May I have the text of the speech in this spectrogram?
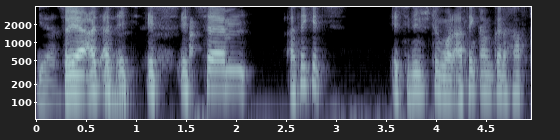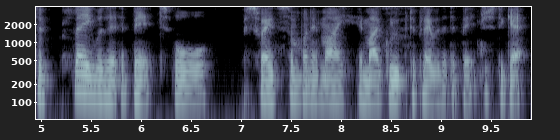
Yeah. So yeah, I, I, it's it's it's um, I think it's it's an interesting one. I think I'm going to have to play with it a bit, or persuade someone in my in my group to play with it a bit, just to get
